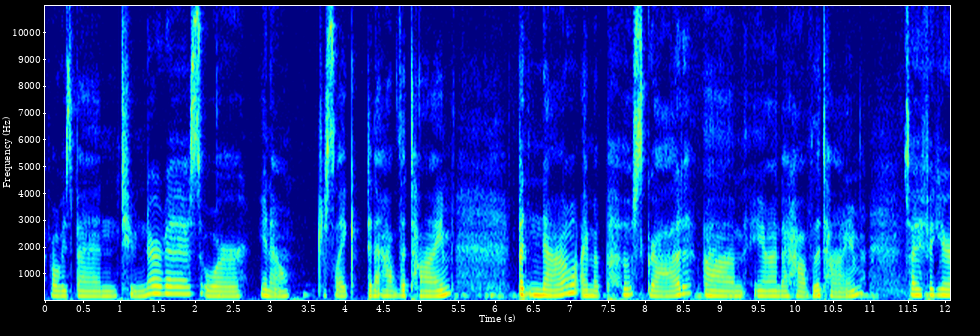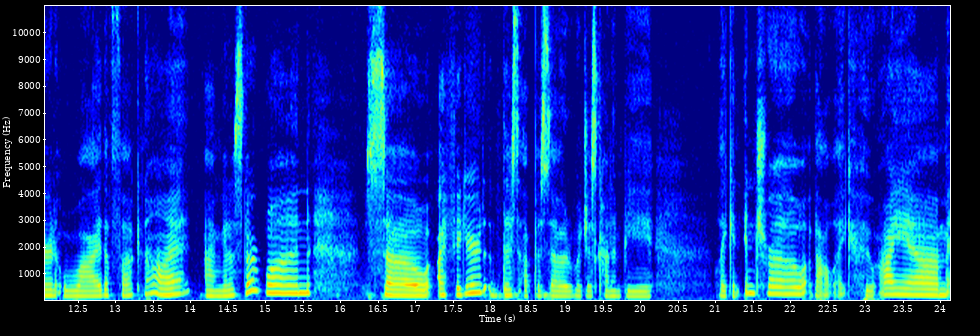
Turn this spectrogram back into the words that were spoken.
I've always been too nervous or, you know, just like didn't have the time. But now I'm a post grad um, and I have the time. So I figured, why the fuck not? I'm gonna start one. So I figured this episode would just kind of be like an intro about like who I am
